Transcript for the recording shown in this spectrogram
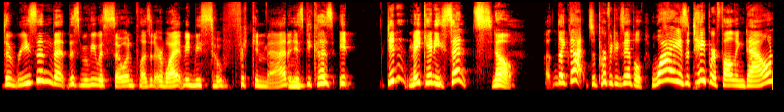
the reason that this movie was so unpleasant or why it made me so freaking mad Mm. is because it didn't make any sense. No, like that. It's a perfect example. Why is a tapir falling down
